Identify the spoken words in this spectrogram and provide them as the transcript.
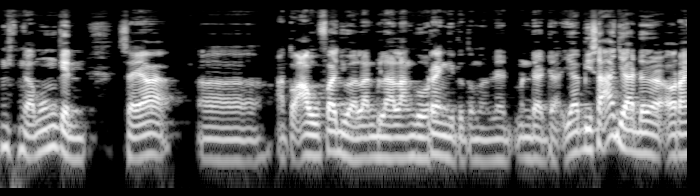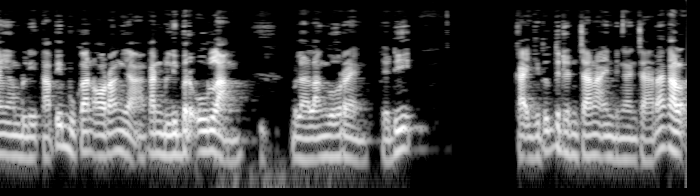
nggak mungkin saya uh, atau Aufa jualan belalang goreng gitu teman mendadak. Ya bisa aja ada orang yang beli, tapi bukan orang yang akan beli berulang belalang goreng. Jadi kayak gitu tuh direncanain dengan cara kalau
